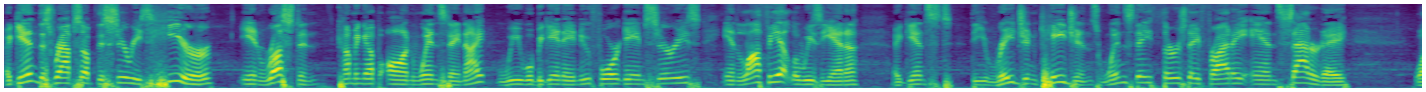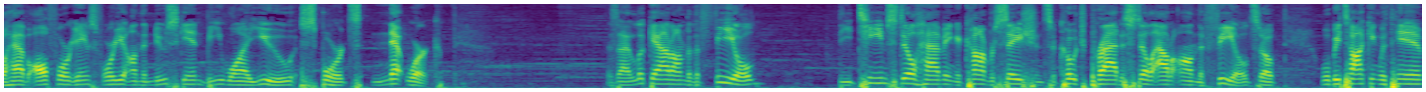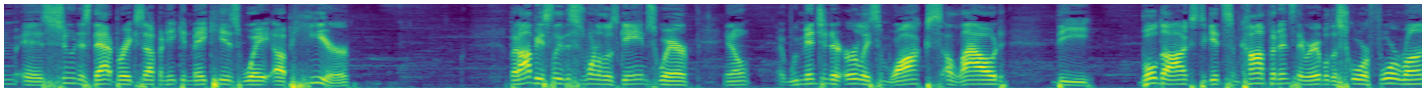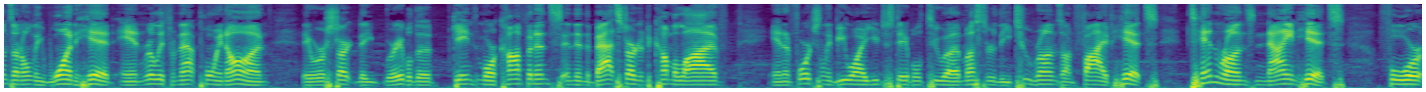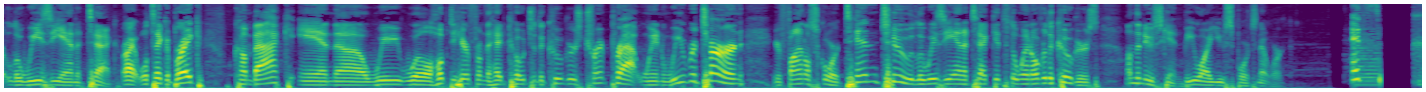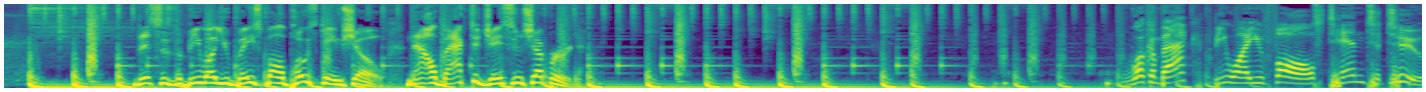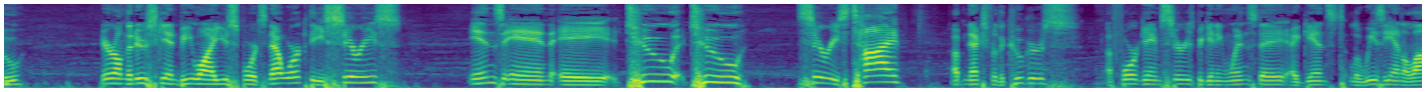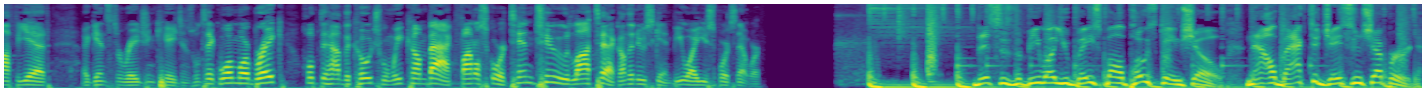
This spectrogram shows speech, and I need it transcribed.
Again, this wraps up the series here in Ruston. Coming up on Wednesday night, we will begin a new four game series in Lafayette, Louisiana, against the Ragin' Cajuns Wednesday, Thursday, Friday, and Saturday We'll have all four games for you on the Nu Skin BYU Sports Network. As I look out onto the field, the team's still having a conversation, so Coach Pratt is still out on the field. So we'll be talking with him as soon as that breaks up and he can make his way up here. But obviously, this is one of those games where, you know, we mentioned it early, some walks allowed the Bulldogs to get some confidence. They were able to score four runs on only one hit, and really from that point on, they were start they were able to gain more confidence, and then the bat started to come alive. And unfortunately, BYU just able to uh, muster the two runs on five hits, ten runs, nine hits for Louisiana Tech. All right, we'll take a break, come back, and uh, we will hope to hear from the head coach of the Cougars, Trent Pratt, when we return. Your final score 10 2, Louisiana Tech gets the win over the Cougars on the Nu Skin, BYU Sports Network. It's this is the BYU Baseball postgame show. Now back to Jason Shepard. Welcome back. BYU falls 10 to 2 here on the Nu Skin BYU Sports Network. The series ends in a 2 2 series tie. Up next for the Cougars, a four game series beginning Wednesday against Louisiana Lafayette against the Ragin' Cajuns. We'll take one more break. Hope to have the coach when we come back. Final score 10 2 La Tech on the Nu Skin, BYU Sports Network. This is the BYU Baseball postgame show. Now back to Jason Shepard.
